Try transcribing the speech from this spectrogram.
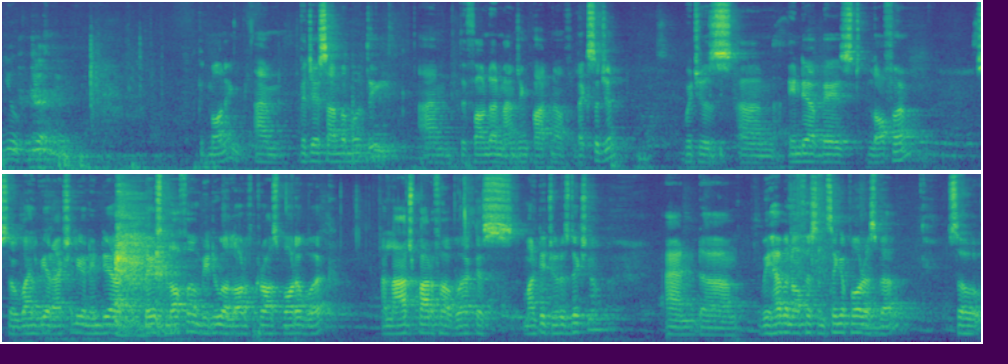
You, you. Good morning. I'm Vijay Sambamurthy. I'm the founder and managing partner of Lexygen, which is an India-based law firm. So while we are actually an India-based law firm, we do a lot of cross-border work. A large part of our work is multi-jurisdictional and um, we have an office in Singapore as well. So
